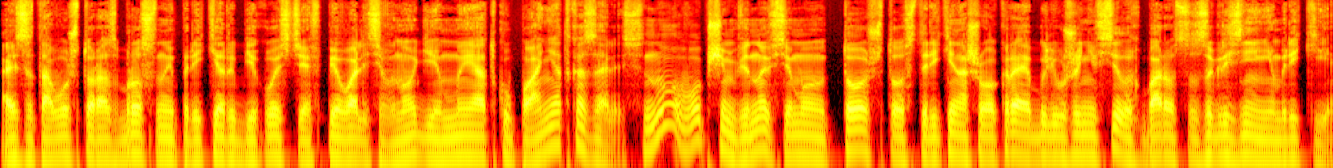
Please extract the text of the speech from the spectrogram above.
А из-за того, что разбросанные по реке рыбьи кости впивались в ноги, мы от купания отказались. Ну, в общем, виной всему то, что старики нашего края были уже не в силах бороться с загрязнением реки.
